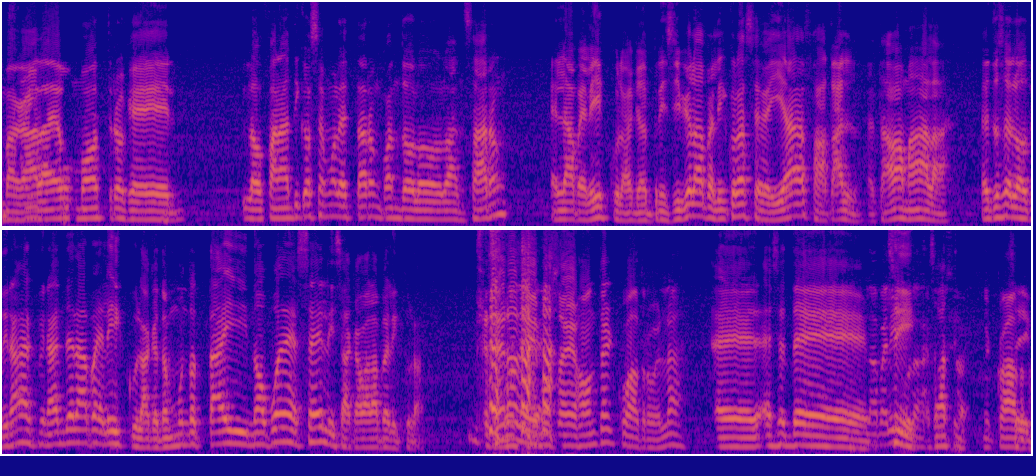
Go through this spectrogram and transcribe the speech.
Magala es un monstruo que los fanáticos se molestaron cuando lo lanzaron en la película, que al principio la película se veía fatal, estaba mala. Entonces lo tiran al final de la película, que todo el mundo está ahí, no puede ser, y se acaba la película. Ese era de Monster Hunter 4, ¿verdad? Eh, ese es de... La película, Sí, exacto. El 4. Sí.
